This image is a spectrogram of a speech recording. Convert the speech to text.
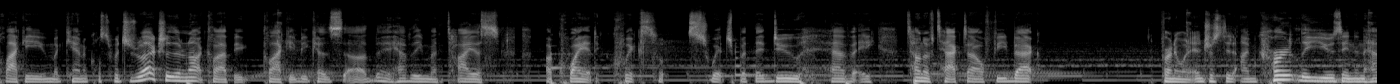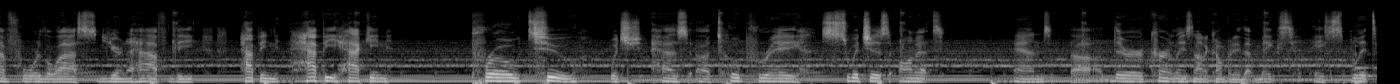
clacky mechanical switches. Well, actually, they're not clappy, clacky because uh, they have the Matias a quiet, quick switch, but they do have a ton of tactile feedback. For anyone interested, I'm currently using and have for the last year and a half the Happy, Happy Hacking Pro 2, which has uh, Topre switches on it. And uh, there currently is not a company that makes a split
